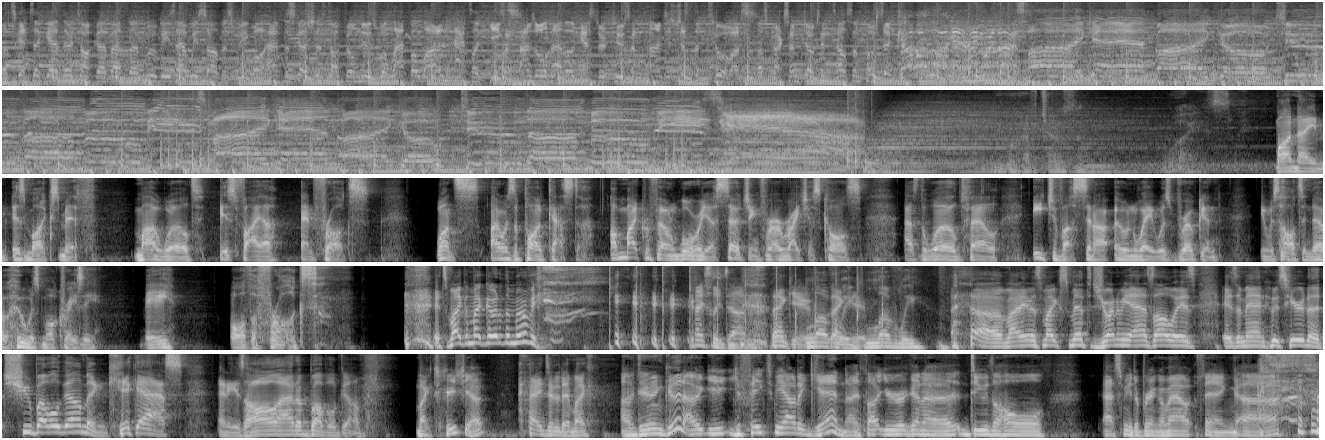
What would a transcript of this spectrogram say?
Let's get together, talk about the movies that we saw this week. We'll have discussions, talk film news, we'll laugh a lot and act like geeks. Sometimes we'll have a guest or two, sometimes it's just the two of us. Let's crack some jokes and tell some folks to come along and hang with us. Mike and Mike go to the movies. Mike and Mike go to the movies. Yeah! You have chosen wisely. My name is Mike Smith. My world is fire and frogs. Once I was a podcaster, a microphone warrior searching for a righteous cause. As the world fell, each of us in our own way was broken. It was hard to know who was more crazy, me or the frogs. it's Mike and Mike go to the movie. Nicely done. Thank you. Lovely, Thank you. lovely. Uh, my name is Mike Smith. Joining me, as always, is a man who's here to chew bubblegum and kick ass, and he's all out of bubblegum. Mike Decretia. How you doing today, Mike? I'm doing good. I, you, you faked me out again. I thought you were gonna do the whole ask me to bring them out thing. Uh,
